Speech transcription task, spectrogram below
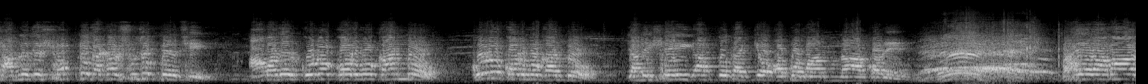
সামনে যে স্বপ্ন দেখার সুযোগ পেয়েছি, আমাদের কোন কর্মকাণ্ড কোন কর্মকাণ্ড জানি সেই আত্মত্যাগকে অপমান না করে। ভাইয়ের আমার,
